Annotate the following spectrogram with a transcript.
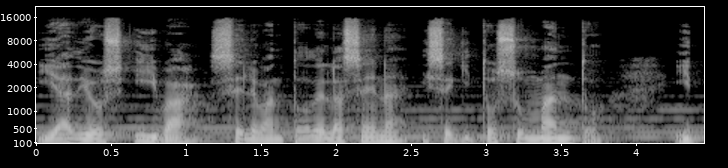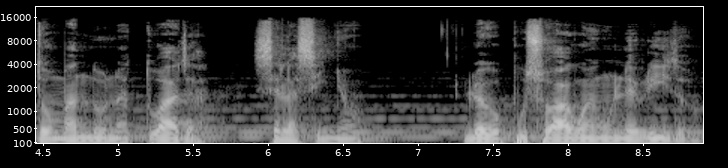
y a Dios iba, se levantó de la cena y se quitó su manto, y tomando una toalla, se la ciñó. Luego puso agua en un lebrillo,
